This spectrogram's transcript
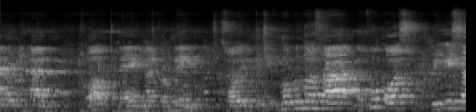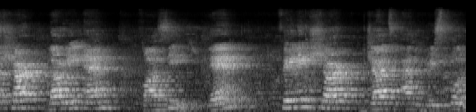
horizontal, vertical, o diagonal curving. So, pupunto sa the focus, which is sa sharp, blurry, and fuzzy. Then, feeling sharp, judge, and graceful.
